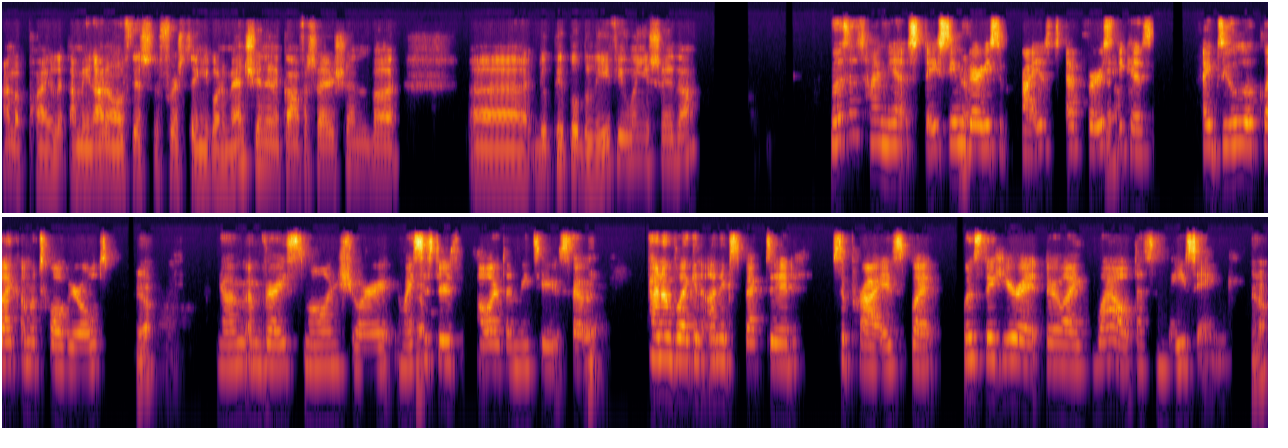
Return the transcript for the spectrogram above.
I'm a pilot? I mean, I don't know if this is the first thing you're going to mention in a conversation, but uh, do people believe you when you say that? Most of the time, yes. They seem yeah. very surprised at first yeah. because I do look like I'm a 12 year old. Yeah. Yeah, I'm, I'm very small and short. My yeah. sister's taller than me too. So kind of like an unexpected surprise, but once they hear it, they're like, wow, that's amazing. Yeah.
